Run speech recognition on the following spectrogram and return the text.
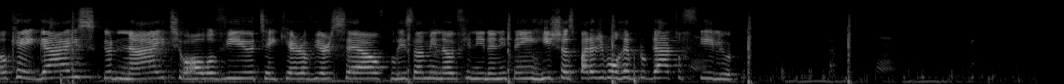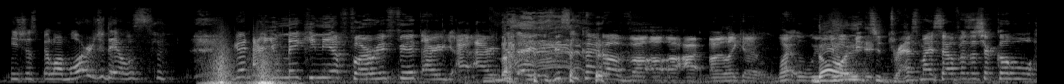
Okay, guys, good night to all of you. Take care of yourself. Please let me know if you need anything. Richas, para de morrer pro gato, filho. Richas, pelo amor de Deus. Good Are you making me a furry fit? Are you? Are, are this, is this some kind of uh, uh, uh, uh, like a what? you No, want me it- to dress myself as a Shakobu?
